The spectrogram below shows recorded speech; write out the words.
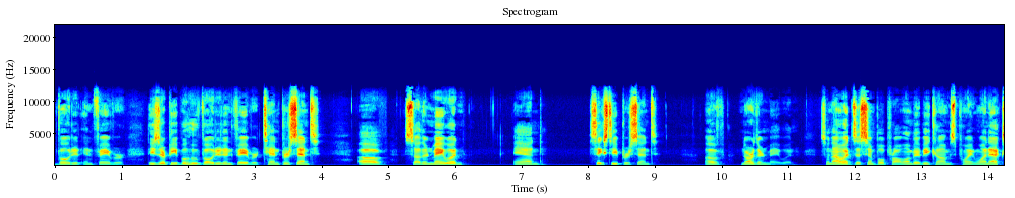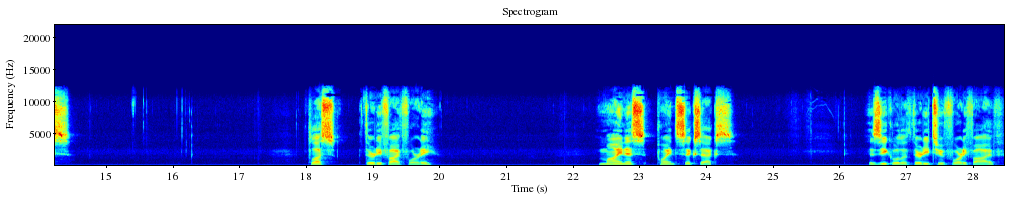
voted in favor. These are people who voted in favor. 10% of Southern Maywood and 60% of Northern Maywood. So now it's a simple problem. It becomes 0.1x plus 3540 minus 0.6x is equal to 3245.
